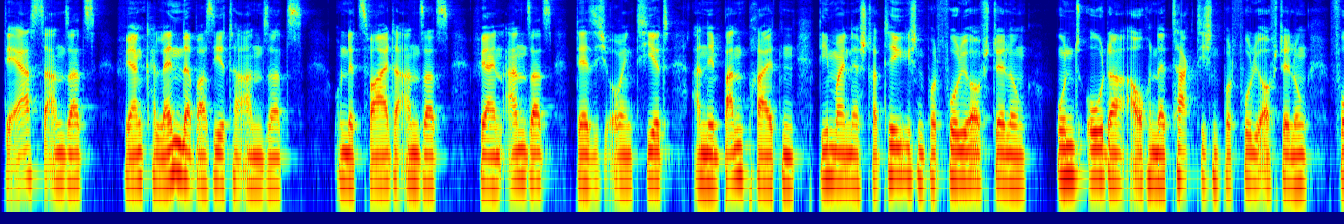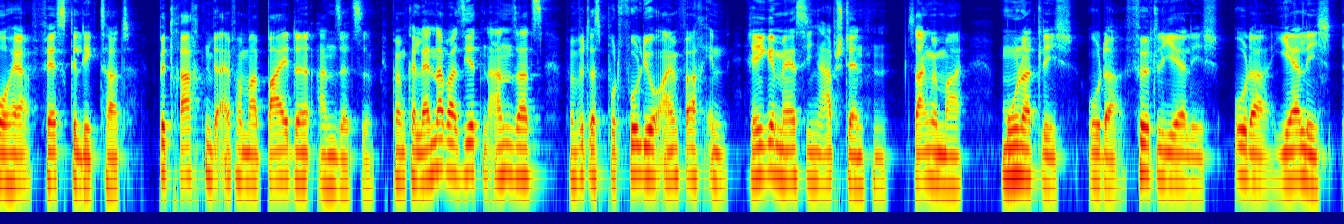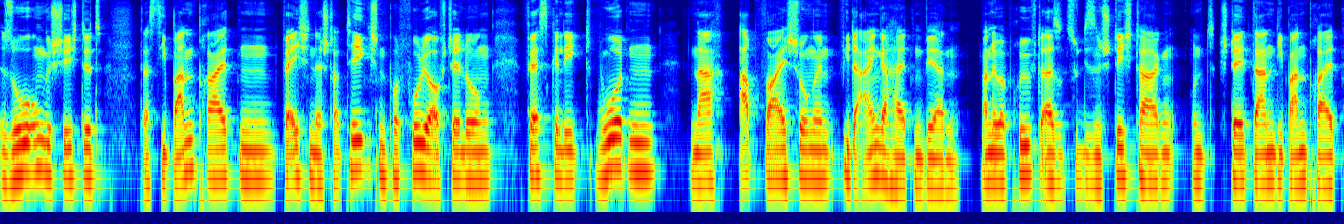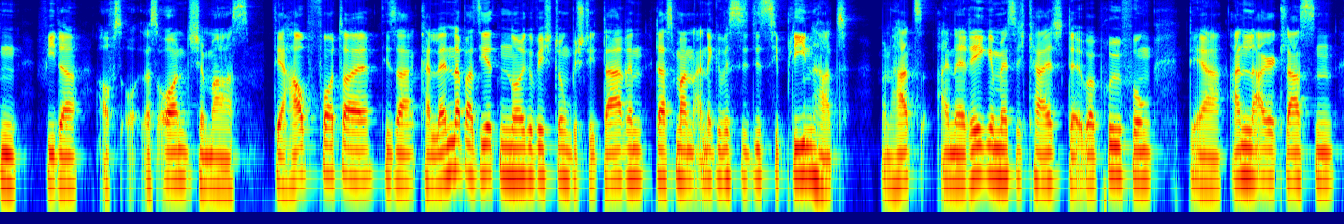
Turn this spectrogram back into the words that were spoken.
Der erste Ansatz wäre ein kalenderbasierter Ansatz und der zweite Ansatz wäre ein Ansatz, der sich orientiert an den Bandbreiten, die man in der strategischen Portfolioaufstellung und oder auch in der taktischen Portfolioaufstellung vorher festgelegt hat. Betrachten wir einfach mal beide Ansätze. Beim kalenderbasierten Ansatz, dann wird das Portfolio einfach in regelmäßigen Abständen, sagen wir mal monatlich oder vierteljährlich oder jährlich so umgeschichtet, dass die Bandbreiten, welche in der strategischen Portfolioaufstellung festgelegt wurden, nach Abweichungen wieder eingehalten werden. Man überprüft also zu diesen Stichtagen und stellt dann die Bandbreiten wieder auf das ordentliche Maß. Der Hauptvorteil dieser kalenderbasierten Neugewichtung besteht darin, dass man eine gewisse Disziplin hat. Man hat eine Regelmäßigkeit der Überprüfung der Anlageklassen,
